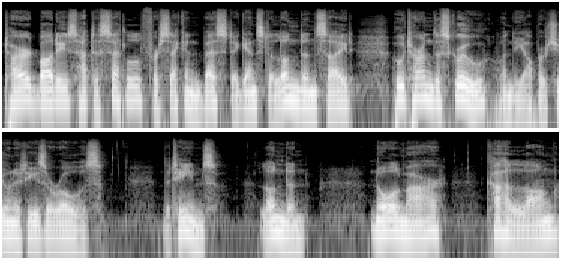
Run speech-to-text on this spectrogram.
Tired bodies had to settle for second best against a London side who turned the screw when the opportunities arose. The teams London, Noel Maher, Cahill Long,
